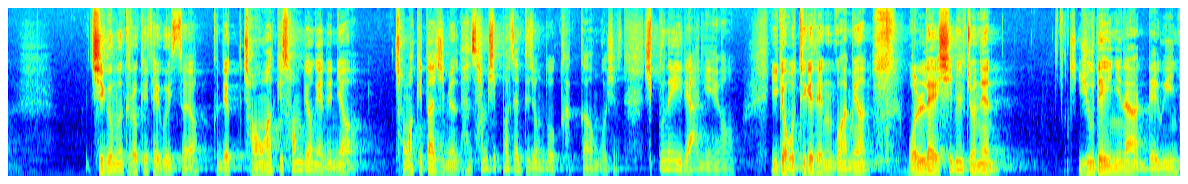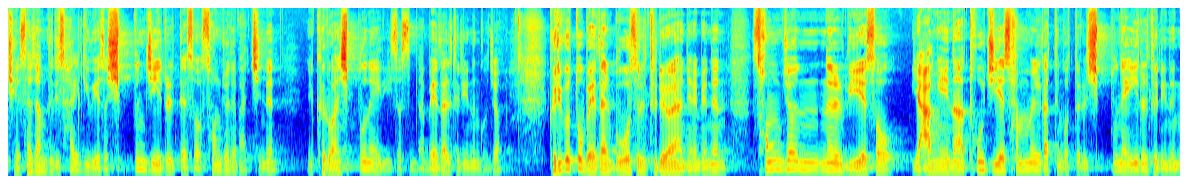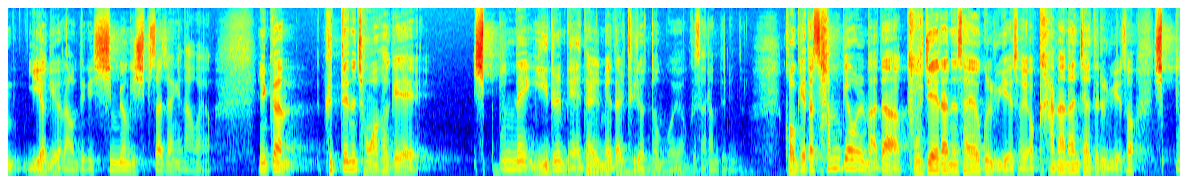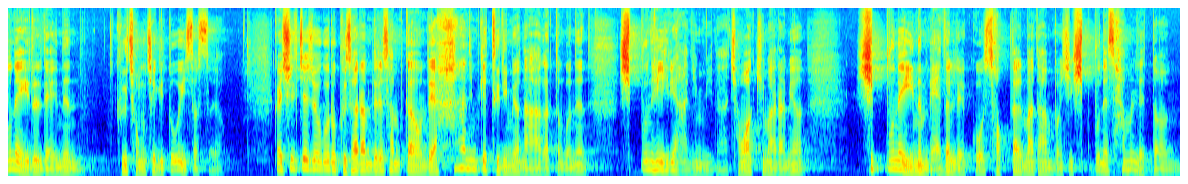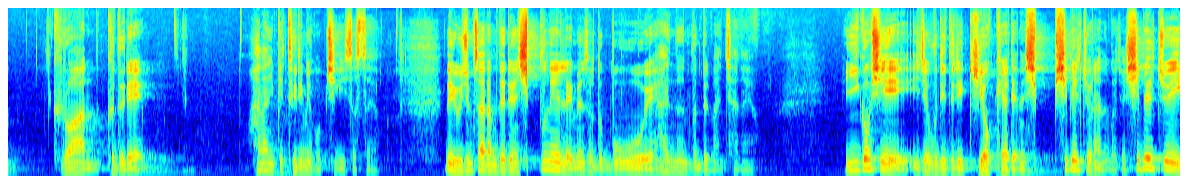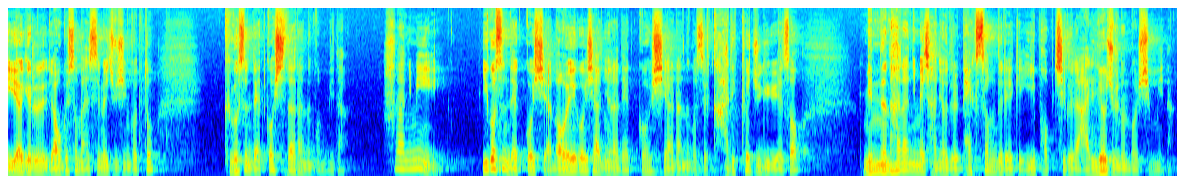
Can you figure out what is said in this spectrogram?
지금은 그렇게 되고 있어요. 근데 정확히 성경에는요. 정확히 따지면 한 30% 정도 가까운 것이었어요. 10분의 1이 아니에요. 이게 어떻게 된 거 하면 원래 11조는 유대인이나 레위인 제사장들이 살기 위해서 10분지 1을 떼서 성전에 바치는 그러한 10분의 1이 있었습니다. 매달 드리는 거죠. 그리고 또 매달 무엇을 드려야 하냐면은 성전을 위해서 양이나 토지의 산물 같은 것들을 10분의 1을 드리는 이야기가 나오는데 그게 신명기 14장에 나와요. 그러니까 그때는 정확하게 10분의 1을 매달 매달 드렸던 거예요. 그 사람들은요. 거기에다 3개월마다 구제라는 사역을 위해서요. 가난한 자들을 위해서 10분의 1을 내는 그 정책이 또 있었어요. 그러니까 실제적으로 그 사람들의 삶 가운데 하나님께 드리며 나아갔던 것은 10분의 1이 아닙니다. 정확히 말하면 10분의 2는 매달 냈고 석 달마다 한 번씩 10분의 3을 냈던 그러한 그들의 하나님께 드림의 법칙이 있었어요. 근데 요즘 사람들은 10분의 1 내면서도 모해하는 분들 많잖아요. 이것이 이제 우리들이 기억해야 되는 10, 11조라는 거죠. 11조의 이야기를 여기서 말씀해 주신 것도 그것은 내 것이다라는 겁니다. 하나님이 이것은 내 것이야. 너의 것이 아니라 내 것이야라는 것을 가르쳐 주기 위해서 믿는 하나님의 자녀들 백성들에게 이 법칙을 알려 주는 것입니다.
